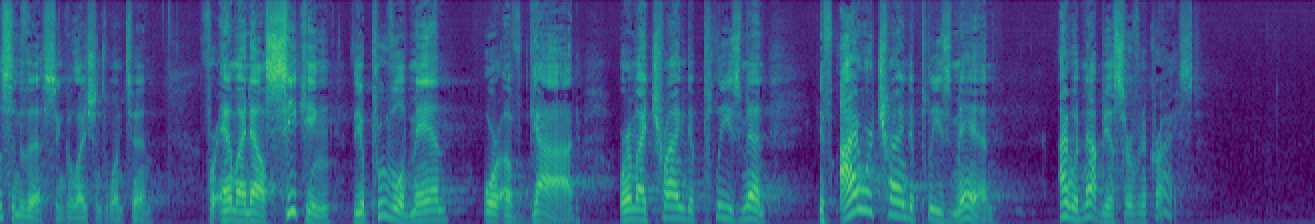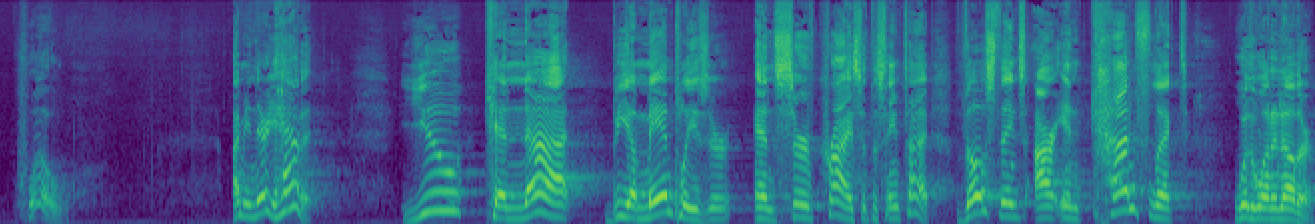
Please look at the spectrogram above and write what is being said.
Listen to this in Galatians 1:10. For am I now seeking the approval of man or of God, or am I trying to please men? If I were trying to please man, I would not be a servant of Christ. Whoa. I mean, there you have it. You cannot be a man pleaser and serve Christ at the same time. Those things are in conflict with one another.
